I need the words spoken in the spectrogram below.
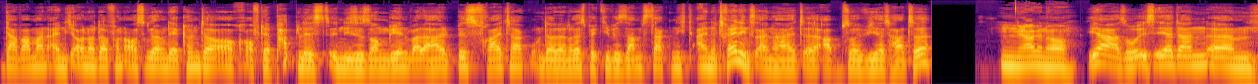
Da war man eigentlich auch noch davon ausgegangen, der könnte auch auf der Pub-List in die Saison gehen, weil er halt bis Freitag und dann respektive Samstag nicht eine Trainingseinheit äh, absolviert hatte. Ja, genau. Ja, so ist er dann ähm,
